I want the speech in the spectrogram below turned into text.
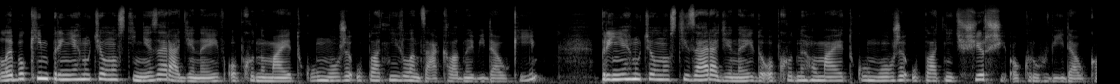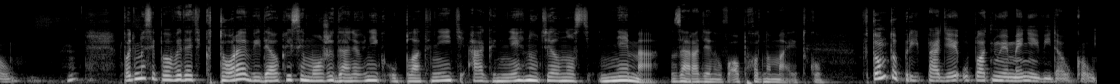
Lebo kým pri nehnuteľnosti nezaradenej v obchodnom majetku môže uplatniť len základné výdavky, pri nehnuteľnosti zaradenej do obchodného majetku môže uplatniť širší okruh výdavkov. Hm. Poďme si povedať, ktoré výdavky si môže daňovník uplatniť, ak nehnuteľnosť nemá zaradenú v obchodnom majetku. V tomto prípade uplatňuje menej výdavkov.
